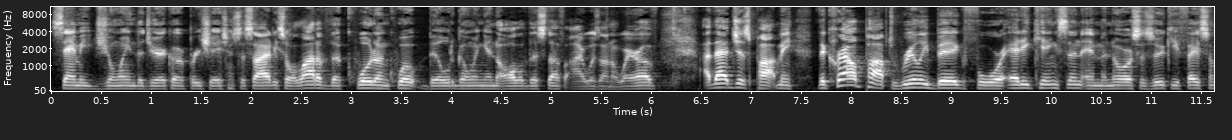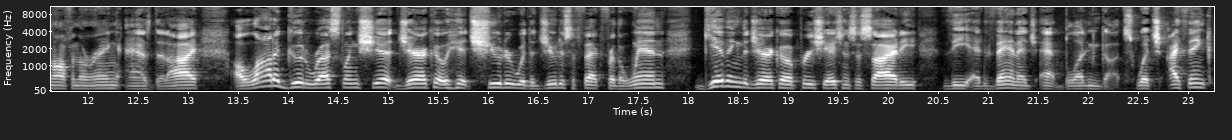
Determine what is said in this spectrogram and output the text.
Sammy joined the Jericho Appreciation Society. So a lot of the quote unquote build going into all of this stuff I was unaware of. Uh, that just popped me. The crowd popped really big for Eddie Kingston and Minoru Suzuki facing off in the ring, as did I. A lot of good wrestling shit. Jericho hit Shooter with the Judas effect for the win, giving the Jericho Appreciation Society the advantage advantage at Blood and Guts, which I think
